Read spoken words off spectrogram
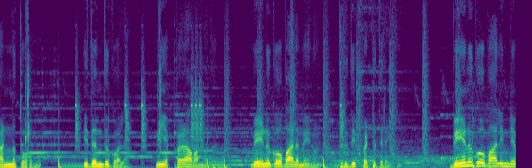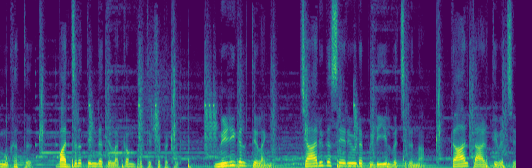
കണ്ണു തുറന്നു. ഇതെന്തു കോല? നീ എപ്പോഴാ വന്നത്? വേണുഗോപാലമേനോൻ ധൃതിപ്പെട്ട് തിരക്കി. വേണുഗോപാലിന്റെ മുഖത്ത് വജ്രത്തിന്റെ തിളക്കം പ്രത്യക്ഷപ്പെട്ടു. മിഴികൾ തിളങ്ങി. ചാരുകസേരയുടെ പിടിയിൽ വച്ചിരുന്ന കാൽ താഴ്ത്തിവെച്ച്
